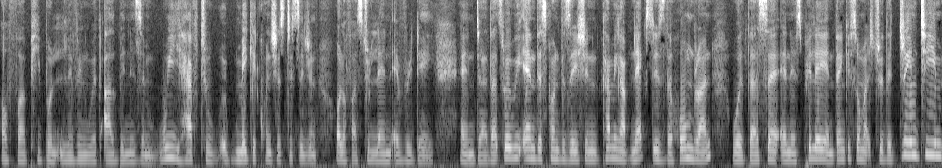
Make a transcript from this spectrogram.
of uh, people living with albinism. We have to uh, make a conscious decision, all of us, to learn every day. And uh, that's where we end this conversation. Coming up next is the home run with uh, Sir Enes Pillay. And thank you so much to the dream team,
